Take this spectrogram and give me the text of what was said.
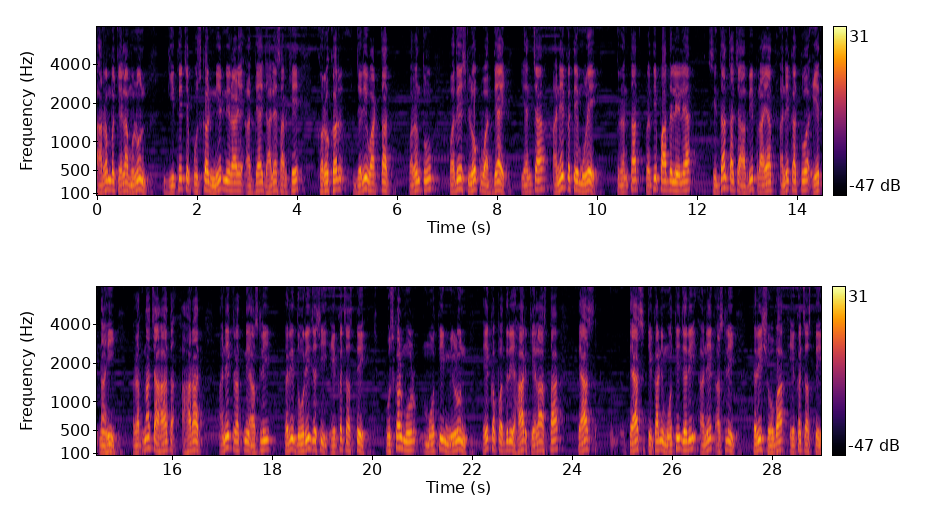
आरंभ केला म्हणून गीतेचे पुष्कळ निरनिराळे अध्याय झाल्यासारखे खरोखर जरी वाटतात परंतु पदे श्लोक व अध्याय यांच्या अनेकतेमुळे ग्रंथात प्रतिपादलेल्या सिद्धांताच्या अभिप्रायात अनेकत्व येत नाही. रत्नाच्या हात आहारात अनेक रत्ने असली तरी दोरी जशी एकच असते. पुष्कळ मो मोती मिळून एक पदरी हार केला असता त्यास त्याच ठिकाणी मोती जरी अनेक असली तरी शोभा एकच असते.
